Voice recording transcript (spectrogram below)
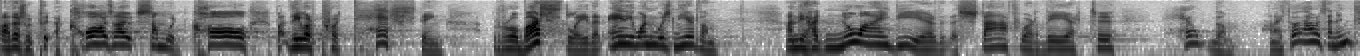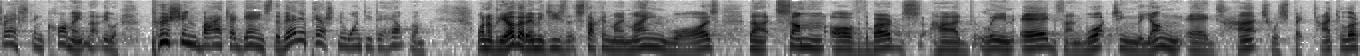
Others would put their claws out. Some would call, but they were protesting robustly that anyone was near them. And they had no idea that the staff were there to help them. And I thought that was an interesting comment that they were pushing back against the very person who wanted to help them. One of the other images that stuck in my mind was that some of the birds had laid eggs, and watching the young eggs hatch was spectacular.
